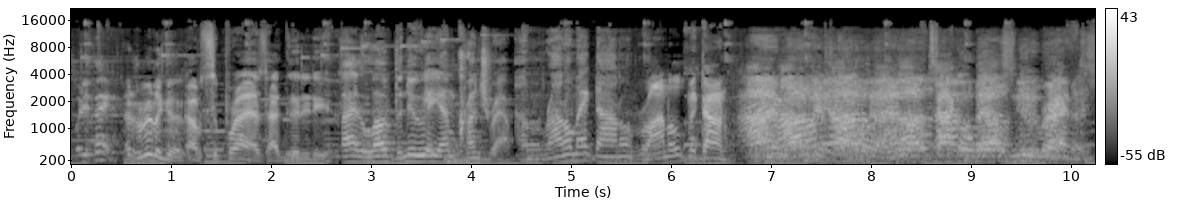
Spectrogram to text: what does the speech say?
What do you think? That's really good. I'm surprised how good it is. I love the new AM Crunchwrap. I'm Ronald McDonald. Ronald McDonald. I'm Ronald McDonald, and I love Taco Bell's new breakfast.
